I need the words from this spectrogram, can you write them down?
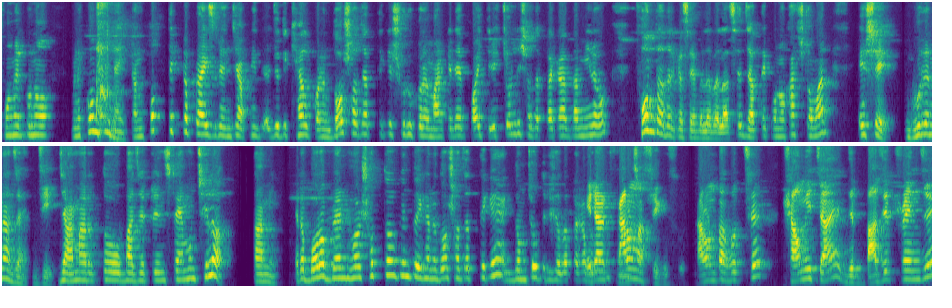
ফোনের কোনো মানে কমতি নাই। কারণ প্রত্যেকটা প্রাইস রেঞ্জে আপনি যদি খেয়াল করেন দশ হাজার থেকে শুরু করে মার্কেটে পঁয়ত্রিশ চল্লিশ হাজার টাকা দামেরও ফোন তাদের কাছে অ্যাভেলেবেল আছে যাতে কোনো কাস্টমার এসে ঘুরে না যায়। জি। যে আমার তো বাজেট রেঞ্জটা এমন ছিল তা আমি। এটা বড় ব্র্যান্ড হওয়া সত্ত্বেও কিন্তু এখানে দশ হাজার থেকে একদম চৌত্রিশ হাজার টাকা এটার কারণ আছে। কিছু। কারণটা হচ্ছে Xiaomi চায় যে বাজেট রেঞ্জে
